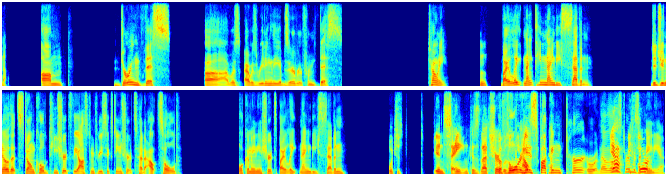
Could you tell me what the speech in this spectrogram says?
No. Um during this uh I was I was reading the Observer from this. Tony, Hmm. by late 1997, did you know that Stone Cold t-shirts, the Austin 316 shirts, had outsold Hulkamania shirts by late 97? which is insane because that shirt was Before only out- his fucking turn or no, no Yeah, his term was at Mania.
